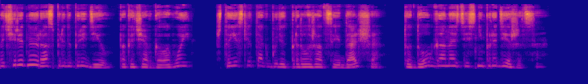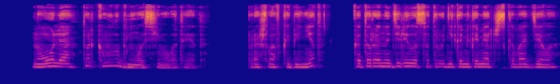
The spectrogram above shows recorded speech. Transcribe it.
в очередной раз предупредил, покачав головой, что если так будет продолжаться и дальше, то долго она здесь не продержится. Но Оля только улыбнулась ему в ответ. Прошла в кабинет, который она делила с сотрудниками коммерческого отдела,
